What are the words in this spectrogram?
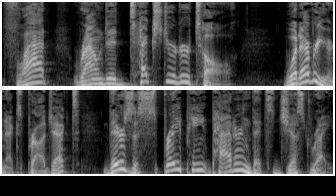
Flat, rounded, textured, or tall. Whatever your next project, there's a spray paint pattern that's just right.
